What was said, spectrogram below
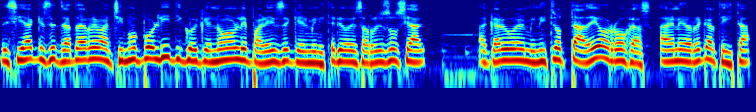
decía que se trata de revanchismo político y que no le parece que el Ministerio de Desarrollo Social, a cargo del ministro Tadeo Rojas, ANR Cartista,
